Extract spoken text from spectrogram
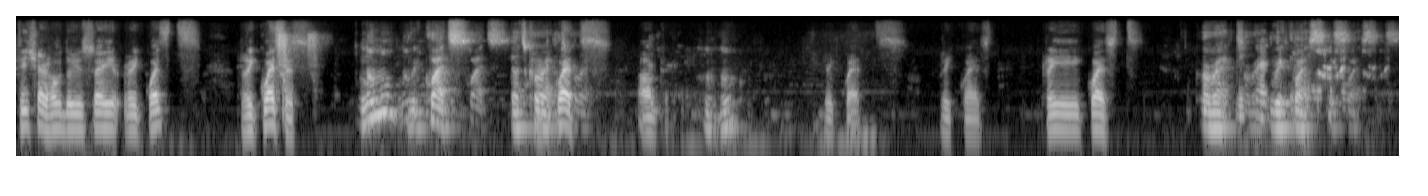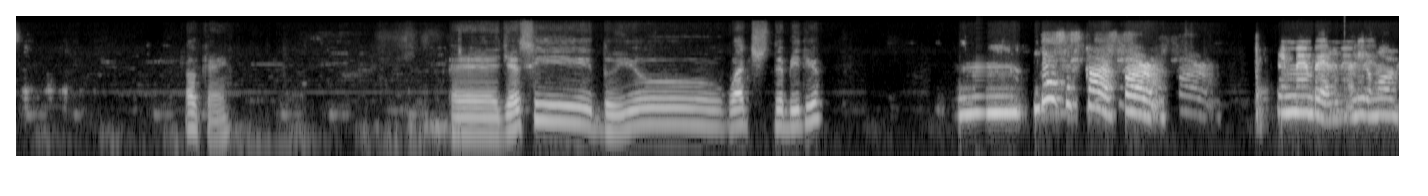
teacher, how do you say requests? Requests. No, no, requests. requests. That's correct. Requests. Okay. Mhm. Requests. Request. Requests. Correct. Requests. Requests. Okay. Uh, Jesse, do you watch the video? Mm, There's a scar for remember a little more.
